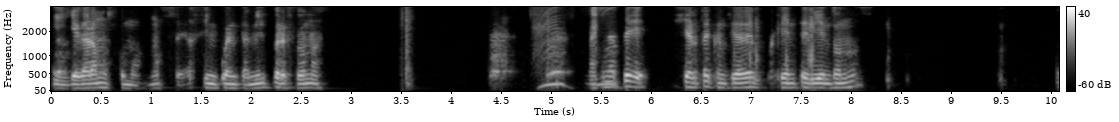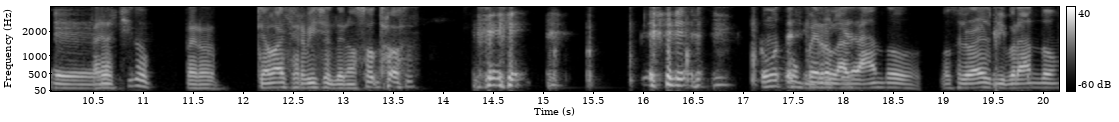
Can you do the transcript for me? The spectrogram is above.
y llegáramos como, no sé, a 50 mil personas. Imagínate cierta cantidad de gente viéndonos. Eh, era chido, pero que va al servicio el de nosotros. ¿Cómo te Un perro ladrando, los celulares vibrando,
